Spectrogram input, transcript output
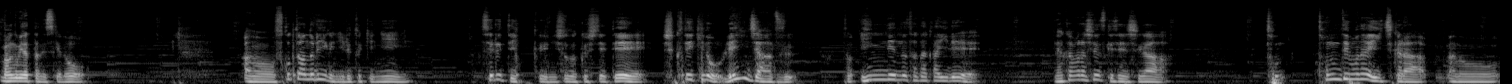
番組だったんですけど、あのー、スコットランドリーグにいるときに、セルティックに所属してて、宿敵のレンジャーズの因縁の戦いで、中村俊介選手が、と、とんでもない位置から、あの、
